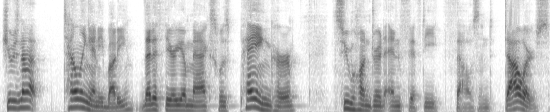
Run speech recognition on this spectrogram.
She was not telling anybody that Ethereum Max was paying her $250,000.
